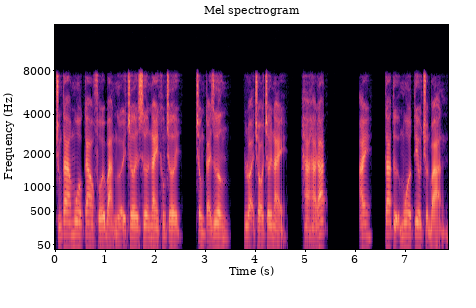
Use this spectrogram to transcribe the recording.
chúng ta mua cao phối bản người chơi xưa nay không chơi, trồng cái dương, loại trò chơi này, ha ha đát. Ai, ta tự mua tiêu chuẩn bản,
